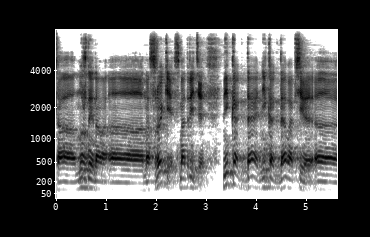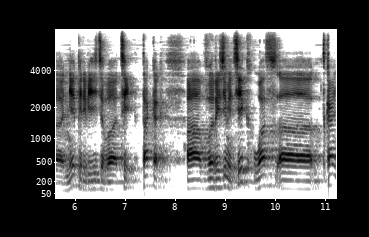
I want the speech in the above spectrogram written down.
нужные нам а, настройки. Смотрите, никогда, никогда вообще а, не переведите в tick, так как а в режиме тик у вас ткань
